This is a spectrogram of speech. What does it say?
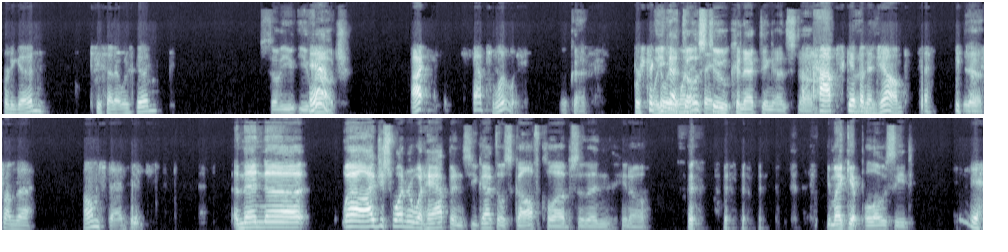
pretty good. She said it was good. so you you Yeah. vouch. I absolutely. Okay. Well, you got those two connecting on stuff. hop, skip, and I a mean, jump you know, Yeah. from the homestead. And then uh well, I just wonder what happens. You got those golf clubs, and then you know you might get Pelosi'd. Yeah.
